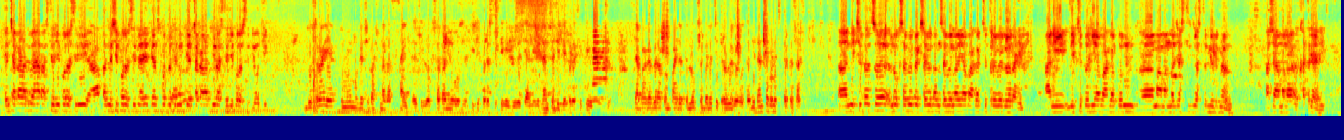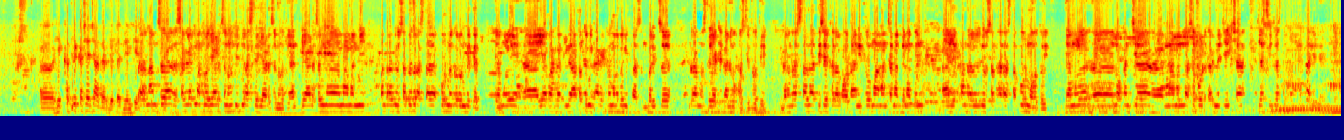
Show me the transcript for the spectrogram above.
त्यांच्या काळात विहार रस्त्याची परिस्थिती आता जशी परिस्थिती आहे त्याच पद्धतीने त्यांच्या काळात बी रस्त्याची परिस्थिती होती. दुसरं एक तुम्ही मगाशी भाषणात असं सांगितलं की लोकसभा निवडणुकीची परिस्थिती वेगळी होती आणि विधानसभेची परिस्थिती वेगळी होती. त्या भागात जर आपण पाहिलं तर लोकसभेला चित्र वेगळं होतं. विधानसभेला चित्र कसं असेल? निश्चितच लोकसभेपेक्षा विधानसभेला या भागात चित्र वेगळं राहील आणि निश्चितच या भागातून मामांना जास्तीत जास्त लीड मिळेल अशी आम्हाला खात्री आहे. हे खात्री कशाच्या आधार देतात नेमके? कारण आमचं सगळ्यात महत्वाची अडचण होती ती रस्त्याची अडचण होती. आणि ती अडचण मामांनी पंधरा दिवसातच रस्ता पूर्ण करून देतात. त्यामुळे या भागातले आता तुम्ही कार्यक्रमाला बघितला असेल बरीच ग्रामस्थ या ठिकाणी उपस्थित होते. कारण रस्ता अतिशय खराब होता आणि तो मामांच्या माध्यमातून एक पंधरा वीस दिवसात हा रस्ता पूर्ण होतोय. त्यामुळं लोकांच्या मामांना सपोर्ट करण्याची इच्छा जास्तीत जास्त प्रमाणात झालेली आहे.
